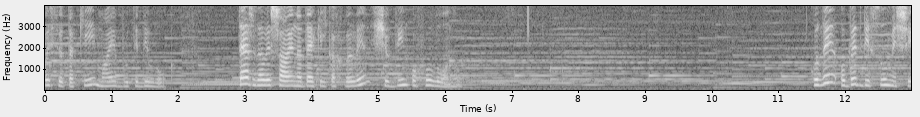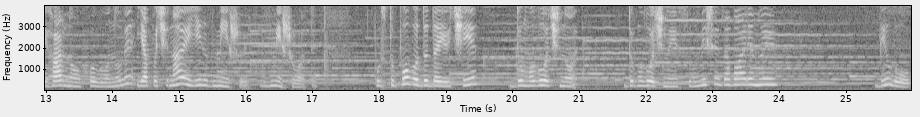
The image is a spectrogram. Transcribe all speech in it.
Ось отакий має бути білок. Теж залишаю на декілька хвилин, щоб він охолонув. Коли обидві суміші гарно охолонули, я починаю їх змішувати, поступово додаючи до, молочно, до молочної суміші завареної білок.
